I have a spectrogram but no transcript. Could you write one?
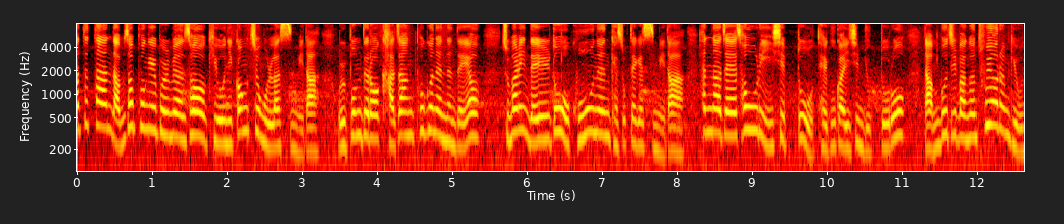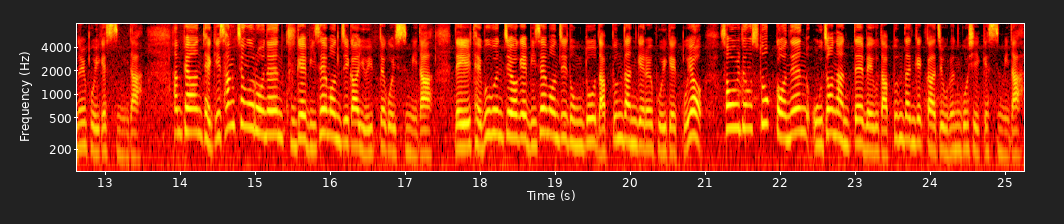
따뜻한 남서풍이 불면서 기온이 껑충 올랐습니다. 올봄 들어 가장 포근했는데요. 주말인 내일도 고온은 계속되겠습니다. 한낮에 서울이 20도, 대구가 26도로 남부지방은 초여름 기온을 보이겠습니다. 한편 대기 상층으로는 국외 미세먼지가 유입되고 있습니다. 내일 대부분 지역의 미세먼지 농도 나쁨 단계를 보이겠고요. 서울 등 수도권은 오전 한때 매우 나쁨 단계까지 오른 곳이 있겠습니다.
